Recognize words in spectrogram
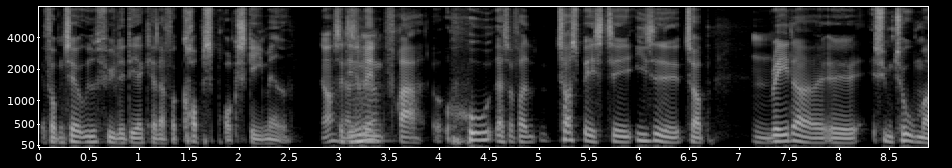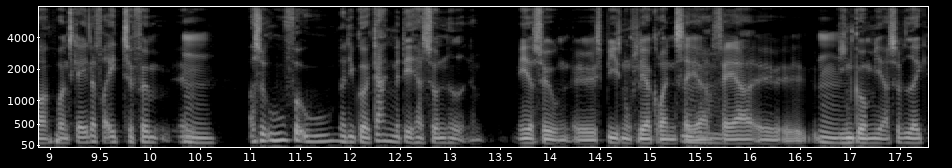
jeg får dem til at udfylde det, jeg kalder for kropssprogskemaet. Nå, Så det ja, er simpelthen fra, hoved, altså fra tåspids til isetop, mm. rater øh, symptomer på en skala fra 1 til 5. Øh, mm. Og så uge for uge, når de går i gang med det her sundhed, mere søvn, øh, spise nogle flere grøntsager, mm. færre øh, mm. vingummi og så videre, ikke?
